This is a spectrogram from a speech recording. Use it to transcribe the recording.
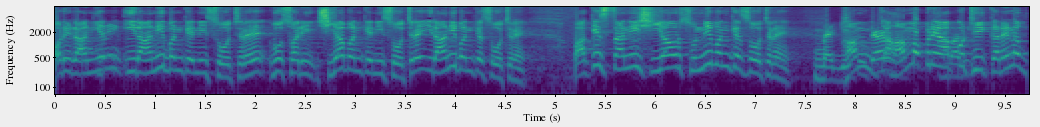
और ईरानियन ईरानी बन के नहीं सोच रहे वो सॉरी शिया बन के नहीं सोच रहे ईरानी बन के सोच रहे हैं। पाकिस्तानी शिया और सुन्नी बन के सोच रहे हैं। तो हम हूँ, हम अपने आप को ठीक करें ना वो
